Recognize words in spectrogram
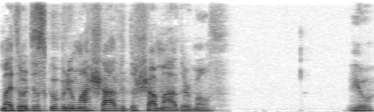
Mas eu descobri uma chave do chamado, irmãos. Viu?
